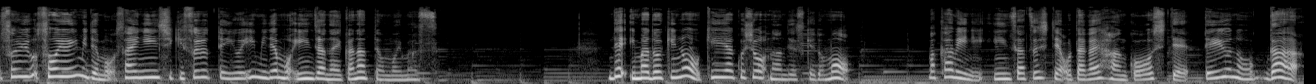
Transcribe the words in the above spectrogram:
そういう、そういう意味でも、再認識するっていう意味でもいいんじゃないかなって思います。で、今時の契約書なんですけども、まあ、紙に印刷してお互い反抗をしてっていうのが、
